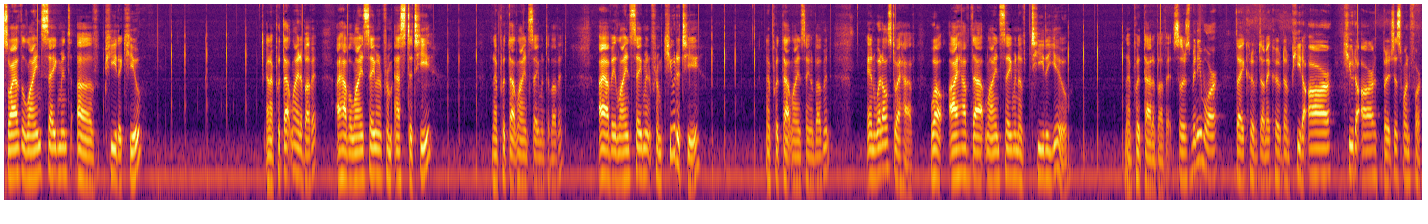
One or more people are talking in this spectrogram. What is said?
So I have the line segment of P to Q, and I put that line above it. I have a line segment from S to T, and I put that line segment above it. I have a line segment from Q to T, and I put that line segment above it. And what else do I have? Well, I have that line segment of T to U, and I put that above it. So there's many more that I could have done. I could have done P to R, Q to R, but it's just one four.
